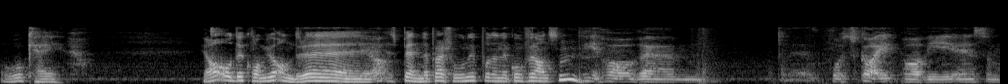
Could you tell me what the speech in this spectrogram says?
Ok. Ja, og det kom jo andre Ja. spennende personer på denne konferansen. Vi har um, På Skype har vi en som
